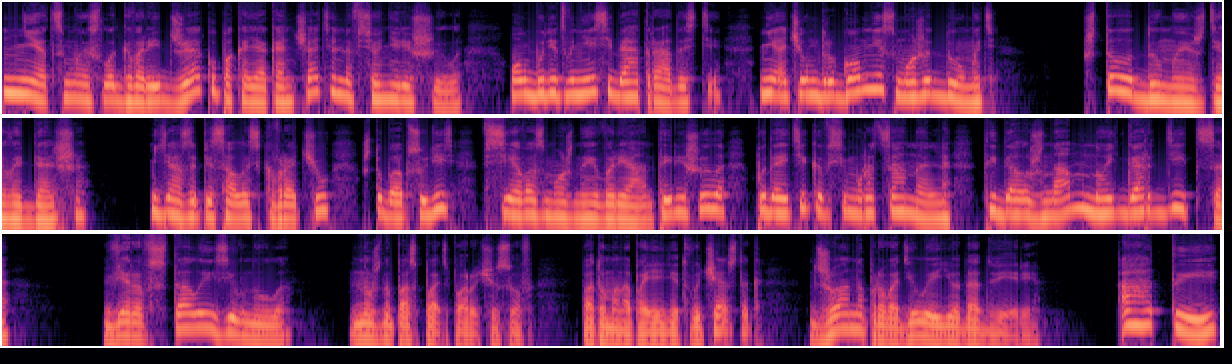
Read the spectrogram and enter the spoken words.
«Нет смысла говорить Джеку, пока я окончательно все не решила. Он будет вне себя от радости, ни о чем другом не сможет думать. Что думаешь делать дальше? Я записалась к врачу, чтобы обсудить все возможные варианты и решила подойти ко всему рационально. Ты должна мной гордиться». Вера встала и зевнула. Нужно поспать пару часов. Потом она поедет в участок. Джоанна проводила ее до двери. «А ты?»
